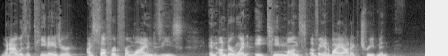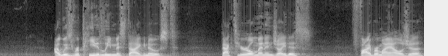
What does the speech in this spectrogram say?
When I was a teenager, I suffered from Lyme disease and underwent 18 months of antibiotic treatment. I was repeatedly misdiagnosed bacterial meningitis, fibromyalgia,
